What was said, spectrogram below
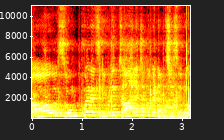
వావ్ సూపర్ అసలు. ఇప్పుడే చాలా చక్కగా డాన్స్ చేశారు.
